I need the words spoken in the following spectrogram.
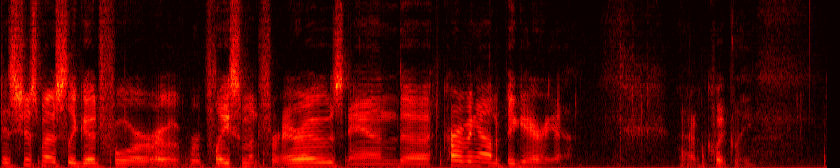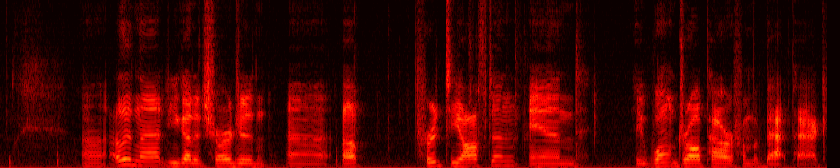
It's just mostly good for a replacement for arrows and uh, carving out a big area uh, quickly. Uh, other than that, you got to charge it uh, up pretty often, and it won't draw power from a backpack.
